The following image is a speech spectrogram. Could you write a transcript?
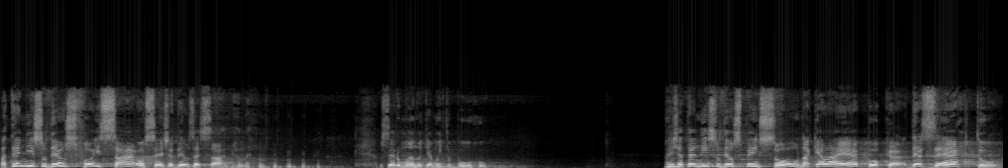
Até nisso Deus foi sábio, ou seja, Deus é sábio, né? O ser humano que é muito burro. Veja, até nisso Deus pensou, naquela época, deserto.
